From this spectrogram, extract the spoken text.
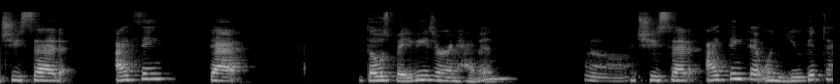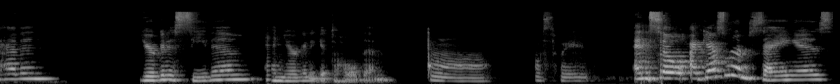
she said, I think that those babies are in heaven. Oh. And she said, I think that when you get to heaven, you're going to see them and you're going to get to hold them. Oh, how sweet. And so I guess what I'm saying is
